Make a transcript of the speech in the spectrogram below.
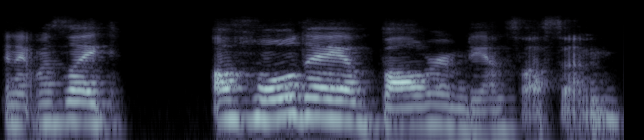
And it was like a whole day of ballroom dance lessons.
